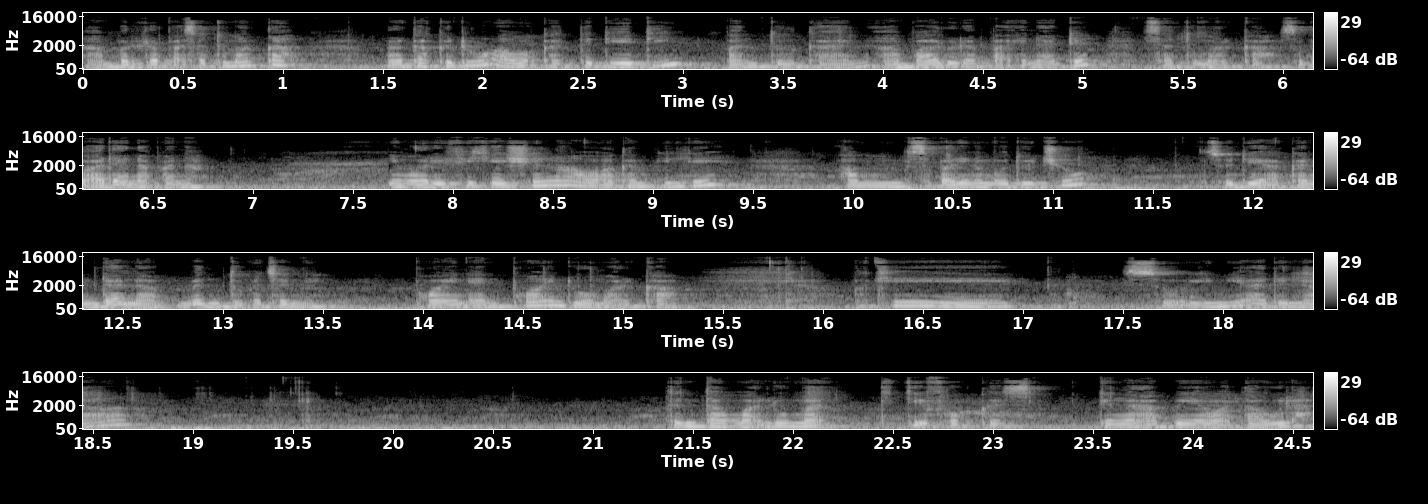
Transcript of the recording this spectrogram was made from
Ha, baru dapat satu markah. Markah kedua awak kata dia dipantulkan. Ha, baru dapat another satu markah sebab ada anak panah. Ini modification lah awak akan pilih um, sebab dia nombor tujuh. So dia akan dalam bentuk macam ni. Point and point dua markah. Okay. So ini adalah tentang maklumat titik fokus dengan apa yang awak tahulah.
